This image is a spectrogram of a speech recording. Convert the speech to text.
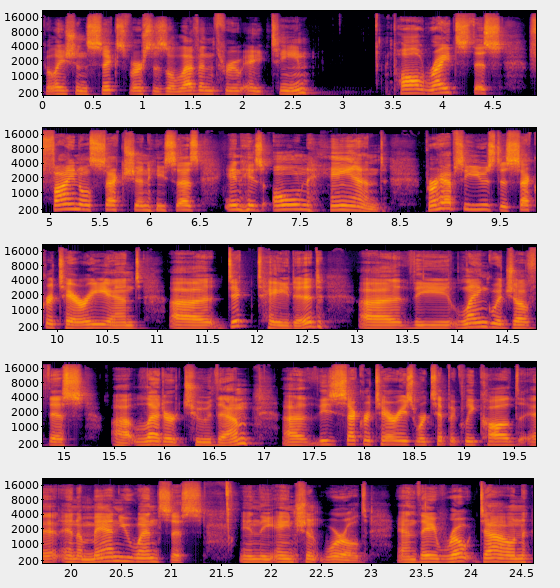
Galatians 6, verses 11 through 18, Paul writes this final section, he says, in his own hand. Perhaps he used a secretary and uh, dictated uh, the language of this uh, letter to them. Uh, these secretaries were typically called an amanuensis in the ancient world and they wrote down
